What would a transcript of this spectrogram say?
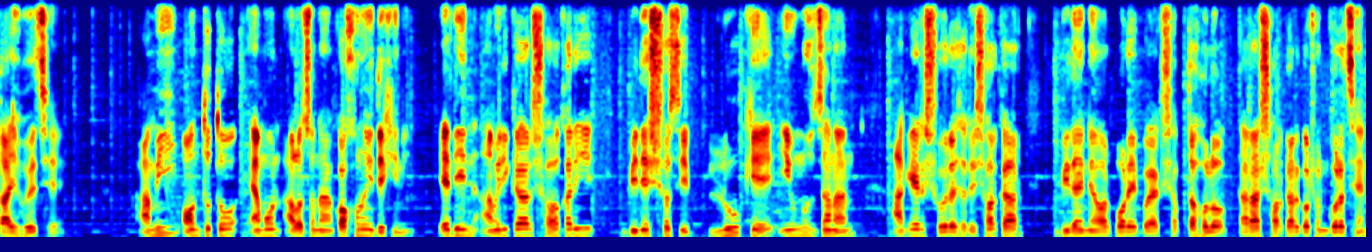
তাই হয়েছে। আমি অন্তত এমন আলোচনা কখনোই দেখিনি। এদিন আমেরিকার সহকারী বিদেশ সচিব লুকে ইউনুস জানান, আগের স্বৈরাচারী সরকার বিদায় নেওয়ার পরে কয়েক সপ্তাহ হলো তারা সরকার গঠন করেছেন।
